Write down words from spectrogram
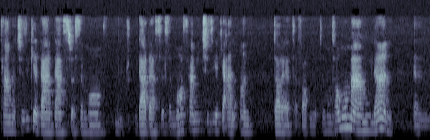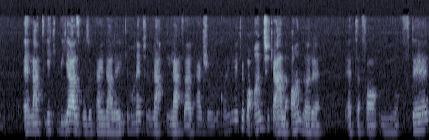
تنها چیزی که در دسترس ما در دسترس ماست همین چیزیه که الان داره اتفاق میفته. منتها ما معمولا علت یک دیگه از بزرگترین دلایلی که ما نمی‌تونیم لحظه رو تجربه بکنیم اینه که با آنچه که الان داره اتفاق میفته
